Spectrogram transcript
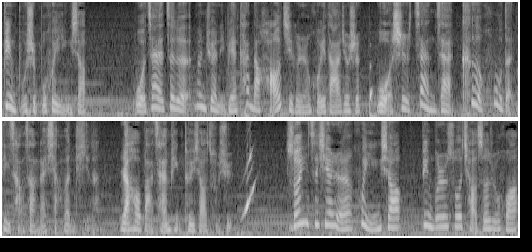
并不是不会营销。我在这个问卷里边看到好几个人回答，就是我是站在客户的立场上来想问题的，然后把产品推销出去。所以这些人会营销，并不是说巧舌如簧，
